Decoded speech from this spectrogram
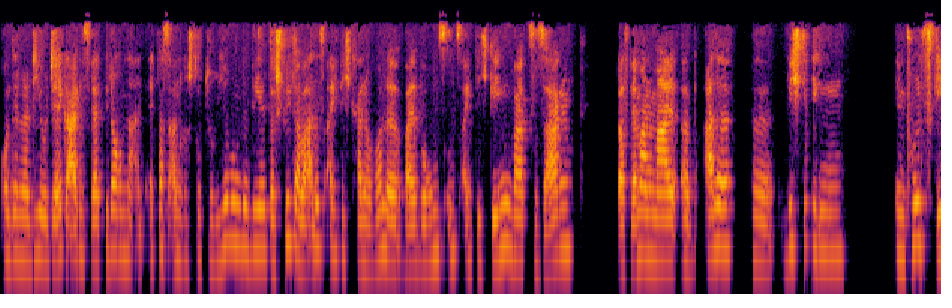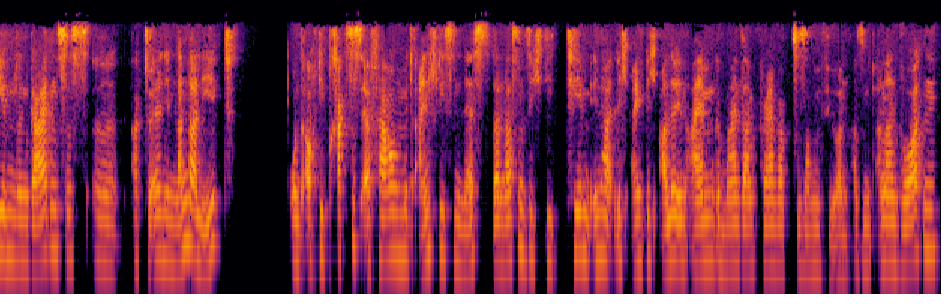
Und in der DOJ-Guidance wird wiederum eine etwas andere Strukturierung gewählt. Das spielt aber alles eigentlich keine Rolle, weil worum es uns eigentlich ging, war zu sagen, dass wenn man mal äh, alle äh, wichtigen impulsgebenden Guidances äh, aktuell nebeneinander legt und auch die Praxiserfahrung mit einfließen lässt, dann lassen sich die Themen inhaltlich eigentlich alle in einem gemeinsamen Framework zusammenführen. Also mit anderen Worten,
